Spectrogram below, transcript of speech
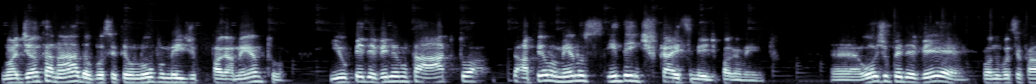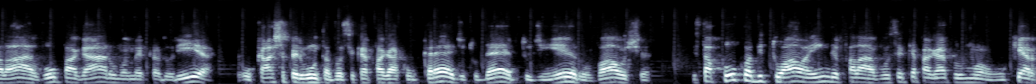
Não adianta nada você ter um novo meio de pagamento e o PDV ele não está apto a, a, pelo menos identificar esse meio de pagamento. É, hoje o PDV, quando você fala, ah, eu vou pagar uma mercadoria, o caixa pergunta, você quer pagar com crédito, débito, dinheiro, voucher? Está pouco habitual ainda falar, ah, você quer pagar por um QR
